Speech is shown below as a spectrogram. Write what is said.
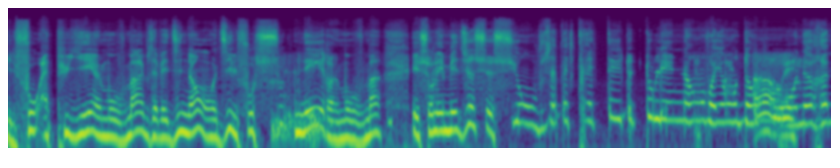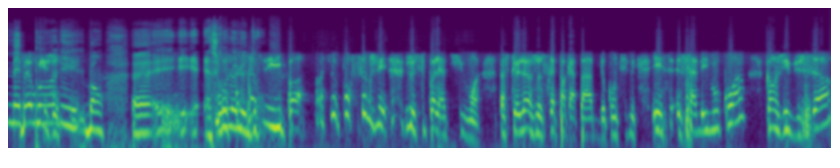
il faut appuyer un mouvement. Vous avez dit non, on dit il faut soutenir un mouvement. Et sur les médias sociaux, vous avez traité de tous les noms. Voyons donc, ah on ne remet ben pas les. Bon, est-ce qu'on a le droit C'est pour ça que je suis pas là-dessus moi, parce que là je serais pas capable de continuer. Et savez-vous quoi? Quand j'ai vu ça,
